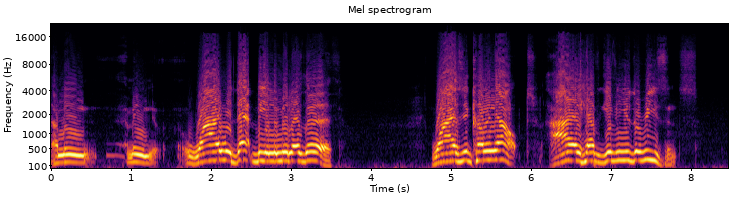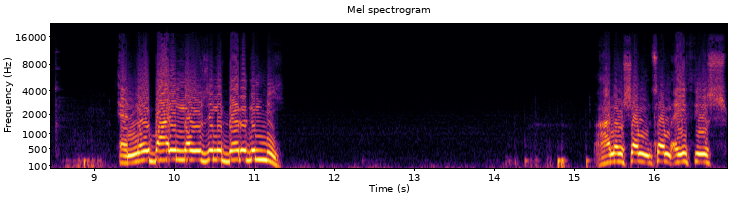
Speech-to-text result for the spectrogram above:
I mean, I mean, why would that be in the middle of the earth? Why is it coming out? I have given you the reasons. And nobody knows any better than me. I know some, some atheist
